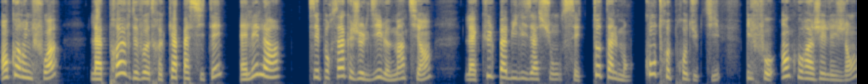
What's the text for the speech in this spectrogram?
Encore une fois, la preuve de votre capacité, elle est là. C'est pour ça que je le dis, le maintien, la culpabilisation, c'est totalement contre-productif. Il faut encourager les gens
